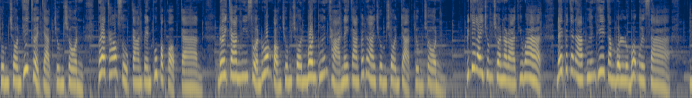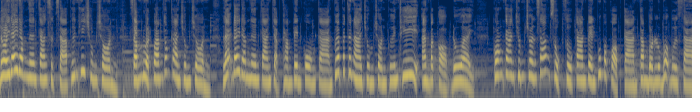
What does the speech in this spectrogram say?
ชุมชนที่เกิดจากชุมชน เพื่อเข้าสู่การเป็นผู้ประกอบการ โดยการมีส่วนร่วมของชุมชนบนพื้นฐานในการพัฒนาชุมชนจากชุมชน วิทยาลัยชุมชนนราธิวาสได้พัฒนาพื้นที่ตำบลลุโบบูซาโดยได้ดำเนินการศึกษาพื้นที่ชุมชนสำรวจความต้องการชุมชน และได้ดำเนินการจัดทำเป็นโครงการเพื่อพัฒนาชุมชนพื้นที่อันประกอบด้วยโครงการชุมชนสร้างสุขสู่การเป็นผู้ประกอบการตำบลลุโบบูซา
